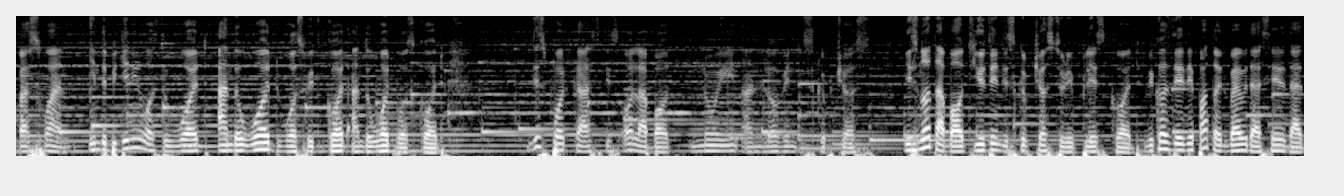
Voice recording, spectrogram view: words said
verse 1. In the beginning was the Word, and the Word was with God, and the Word was God. This podcast is all about knowing and loving the scriptures it's not about using the scriptures to replace God because there's a part of the Bible that says that,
